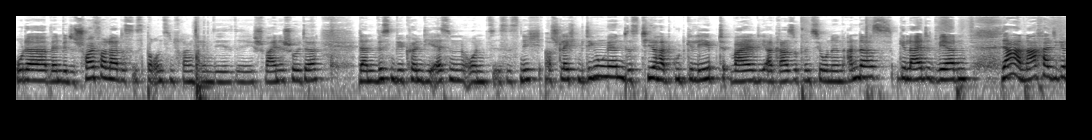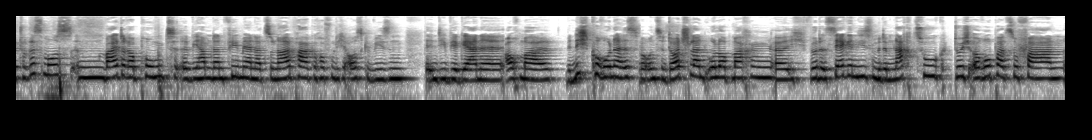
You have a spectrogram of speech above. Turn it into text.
oder wenn wir das Schäuferler, das ist bei uns in Franken eben die, die Schweineschulter, dann wissen wir, können die essen und es ist nicht aus schlechten Bedingungen. Das Tier hat gut gelebt, weil die Agrarsubventionen anders geleitet werden. Ja, nachhaltiger Tourismus, ein weiterer Punkt. Wir haben dann viel mehr Nationalparke hoffentlich ausgewiesen, in die wir gerne auch mal, wenn nicht Corona ist, bei uns in Deutschland Urlaub machen. Ich würde es sehr genießen, mit dem Nachtzug durch Europa zu fahren,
